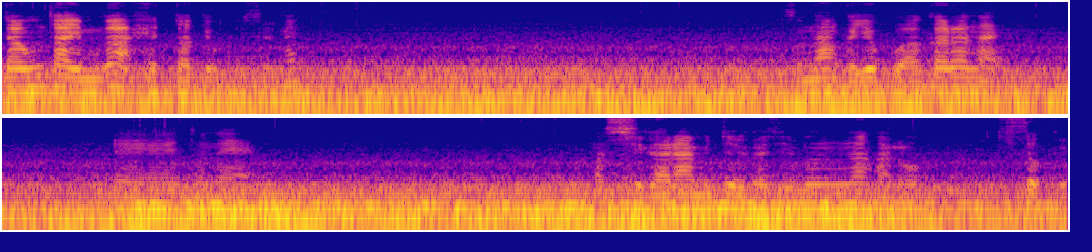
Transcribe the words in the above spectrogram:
ダウンタイムが減ったってことですよね。そうなんかよくわからない。えっ、ー、とね、まあ、しがらみというか自分の中の規則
